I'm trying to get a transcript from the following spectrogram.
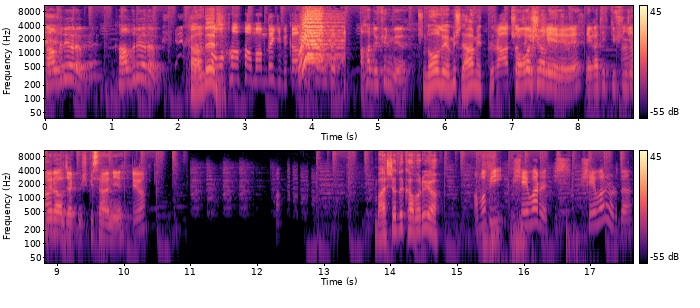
Kaldırıyorum. Kaldırıyorum. Kaldır. Hamamda gibi kaldır kaldır. Aha dökülmüyor. Ne oluyormuş? Devam ettir. Çok hoş oluyor dedi. Negatif düşünceleri alacakmış bir saniye. Başladı kabarıyor. Ama bir, bir şey var. Bir şey var orada.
